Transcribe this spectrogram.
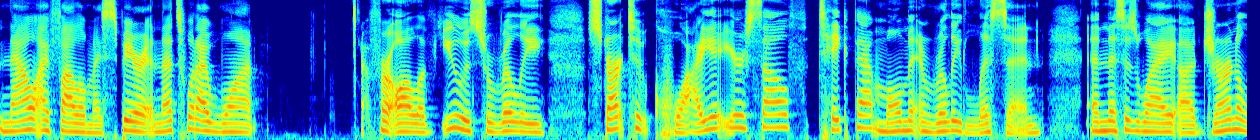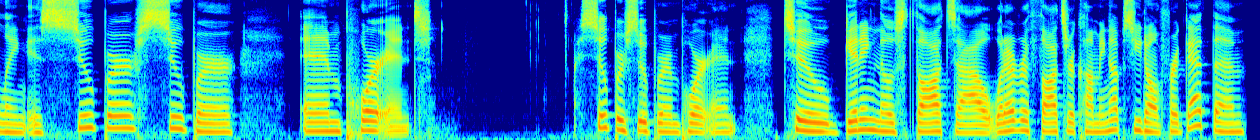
now I follow my spirit and that's what I want for all of you is to really start to quiet yourself, take that moment and really listen. And this is why uh, journaling is super, super important. Super, super important to getting those thoughts out, whatever thoughts are coming up, so you don't forget them,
